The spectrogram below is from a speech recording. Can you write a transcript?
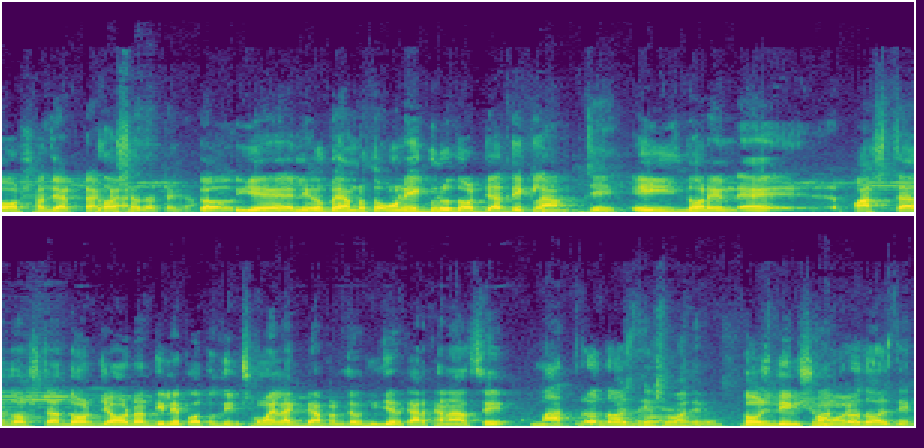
দশ হাজার টাকা। দশ হাজার টাকা। তো ইয়ে লেখক ভাই আমরা তো অনেকগুলো দরজা দেখলাম। জি। এই ধরেন পাঁচটা দশটা দরজা অর্ডার দিলে কতদিন সময় লাগবে? আপনার তো নিজের কারখানা আছে। মাত্র দশ দিন সময় দেবেন। দশ দিন সময়। দশ দিন।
